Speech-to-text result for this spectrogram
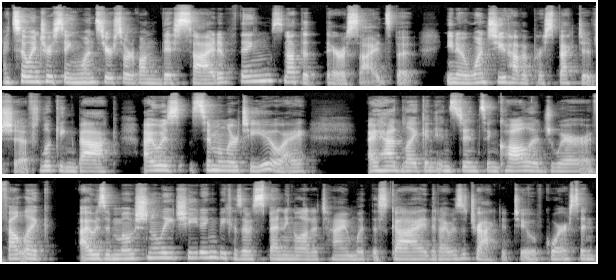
it's so interesting once you're sort of on this side of things. Not that there are sides, but you know, once you have a perspective shift, looking back, I was similar to you. I I had like an instance in college where I felt like I was emotionally cheating because I was spending a lot of time with this guy that I was attracted to, of course, and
